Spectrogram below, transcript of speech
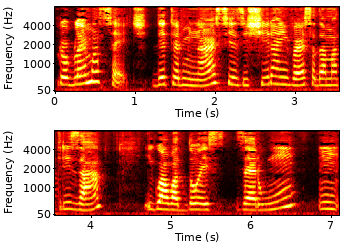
Problema 7. Determinar se existir a inversa da matriz A igual a 2, 0, 1, 1,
